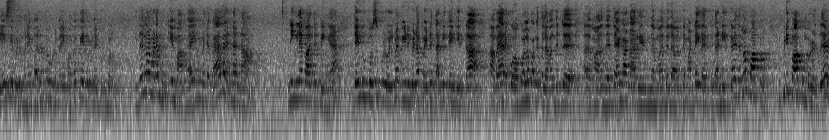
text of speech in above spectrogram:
தேசிய விடுமுறை மருத்துவ விடுமுறை மகப்பேறு விடுமுறை கொடுக்கணும். இதெல்லாம் விட முக்கியமாக இவங்கள்ட்ட வேலை என்னன்னா நீங்களே பார்த்துருப்பீங்க. டெங்கு கொசு வழிமா வீடு வீடாக போயிட்டு தண்ணி தேங்கியிருக்கா? வேறு வேற கொ கொல்லை பக்கத்தில் வந்துட்டு அந்த ம- தேங்காய் நார் இந்த இதில் வந்து மட்டையில் இருக்குது தண்ணி இருக்கா? இதெல்லாம் பார்க்கணும். இப்படி பார்க்கும் பொழுது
